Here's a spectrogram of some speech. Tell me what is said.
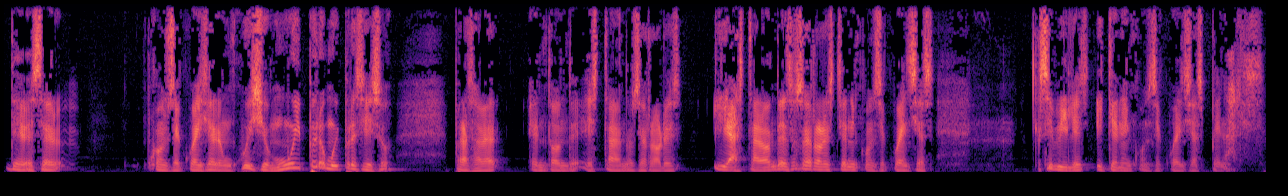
debe ser consecuencia de un juicio muy pero muy preciso para saber en dónde están los errores y hasta dónde esos errores tienen consecuencias civiles y tienen consecuencias penales.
